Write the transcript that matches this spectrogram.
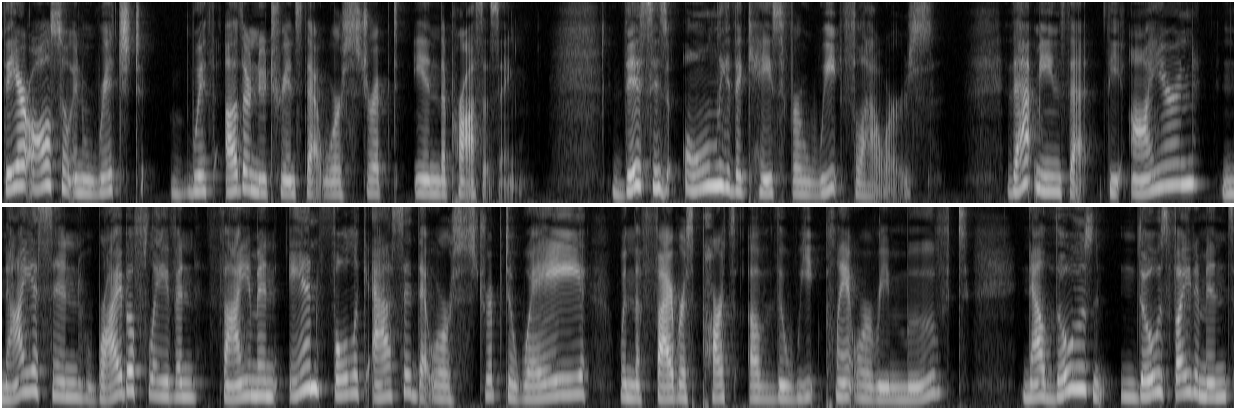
they are also enriched with other nutrients that were stripped in the processing. This is only the case for wheat flours. That means that the iron, niacin, riboflavin, thiamine and folic acid that were stripped away when the fibrous parts of the wheat plant were removed. Now those those vitamins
